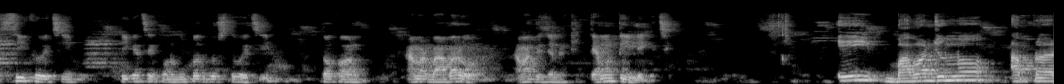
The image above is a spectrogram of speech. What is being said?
সিক হয়েছি ঠিক আছে কোনো বিপদগ্রস্ত হয়েছি তখন আমার বাবারও আমাদের জন্য ঠিক তেমনটিই লেগেছে। এই বাবার জন্য আপনার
